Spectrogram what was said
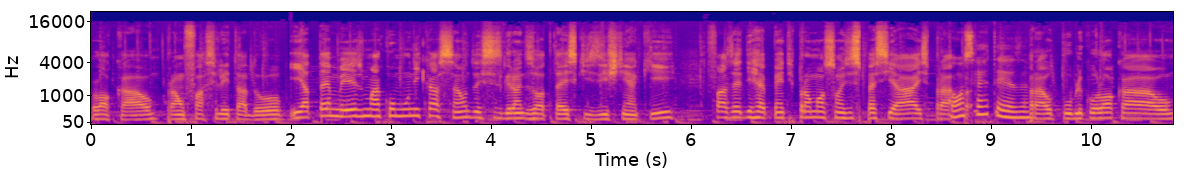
local para um facilitador e até mesmo a comunicação desses grandes hotéis que existem aqui fazer de repente promoções especiais para Com certeza. para o público local.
